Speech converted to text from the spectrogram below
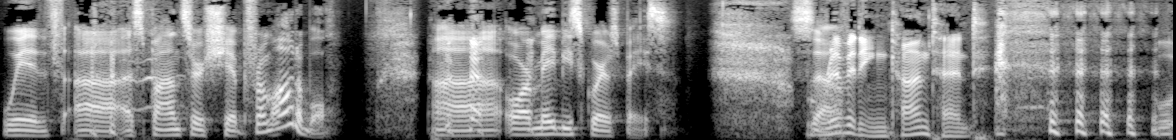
with uh, a sponsorship from Audible, uh, or maybe Squarespace. So Riveting content. W-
